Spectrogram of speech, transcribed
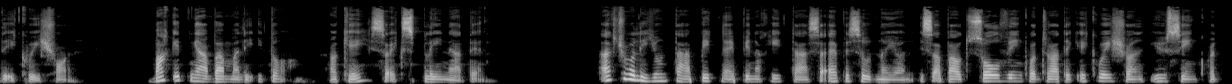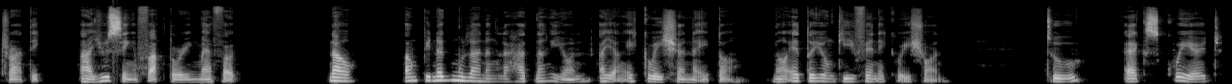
the equation. Bakit nga ba mali ito? Okay, so explain natin. Actually, yung topic na ipinakita sa episode na yon is about solving quadratic equation using quadratic uh, using factoring method. Now, ang pinagmula ng lahat ng iyon ay ang equation na ito. No, ito yung given equation. 2x squared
